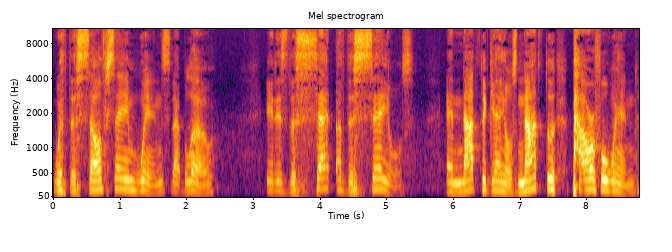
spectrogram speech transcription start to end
With the self same winds that blow, it is the set of the sails and not the gales, not the powerful wind.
